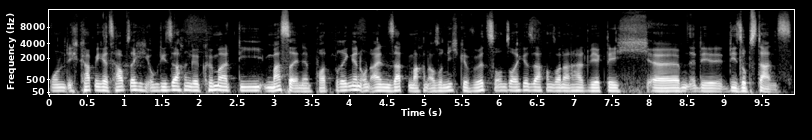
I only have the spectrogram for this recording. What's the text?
Und ich habe mich jetzt hauptsächlich um die Sachen gekümmert, die Masse in den Pott bringen und einen satt machen. Also nicht Gewürze und solche Sachen, sondern halt wirklich äh, die, die Substanz.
